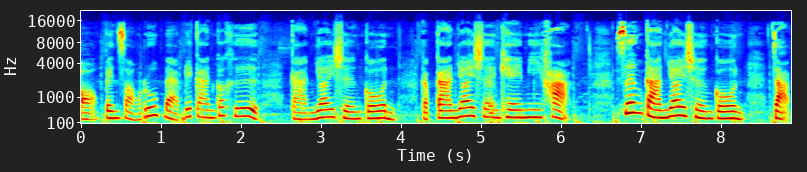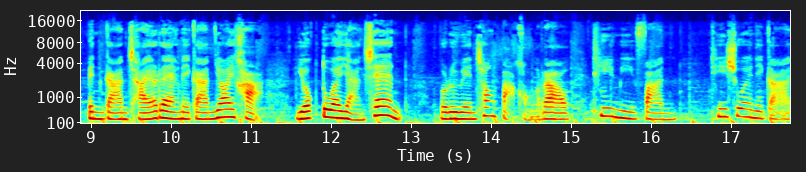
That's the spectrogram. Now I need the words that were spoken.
ออกเป็น 2 รูปแบบด้วยกันก็คือ การย่อยเชิงกล กับการย่อยเชิงเคมีค่ะ ซึ่งการย่อยเชิงกล จะเป็นการใช้แรงในการย่อยค่ะ ยกตัวอย่างเช่น บริเวณช่องปากของเราที่มีฟันที่ช่วยในการ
